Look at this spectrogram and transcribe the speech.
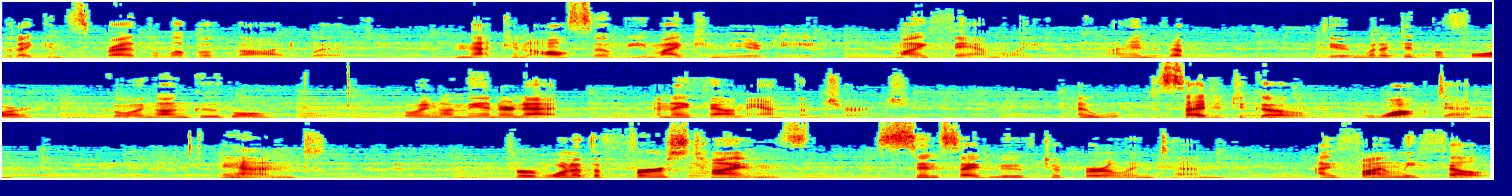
that I can spread the love of God with, and that can also be my community, my family. I ended up doing what I did before going on Google, going on the internet, and I found Anthem Church. I w- decided to go. I walked in, and for one of the first times since I'd moved to Burlington, I finally felt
